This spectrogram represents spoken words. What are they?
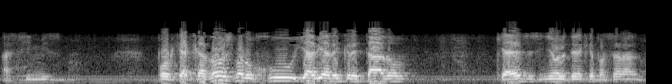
A sí mismo. Porque a Kadosh Baruchú ya había decretado que a ese Señor le tiene que pasar algo.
